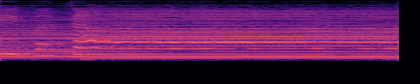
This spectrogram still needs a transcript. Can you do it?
ही बता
